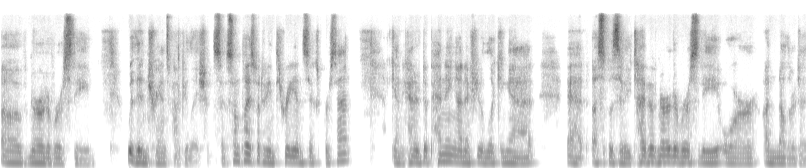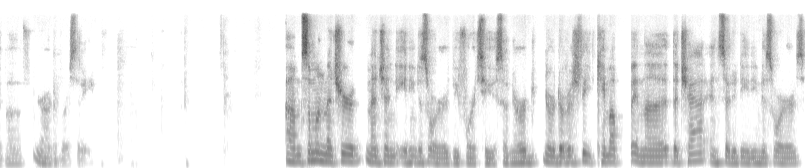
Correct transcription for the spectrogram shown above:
of neurodiversity within trans populations. So someplace between three and 6%, again, kind of depending on if you're looking at, at a specific type of neurodiversity or another type of neurodiversity. Um, someone mentioned mentioned eating disorders before too. So neuro, neurodiversity came up in the, the chat and so did eating disorders.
